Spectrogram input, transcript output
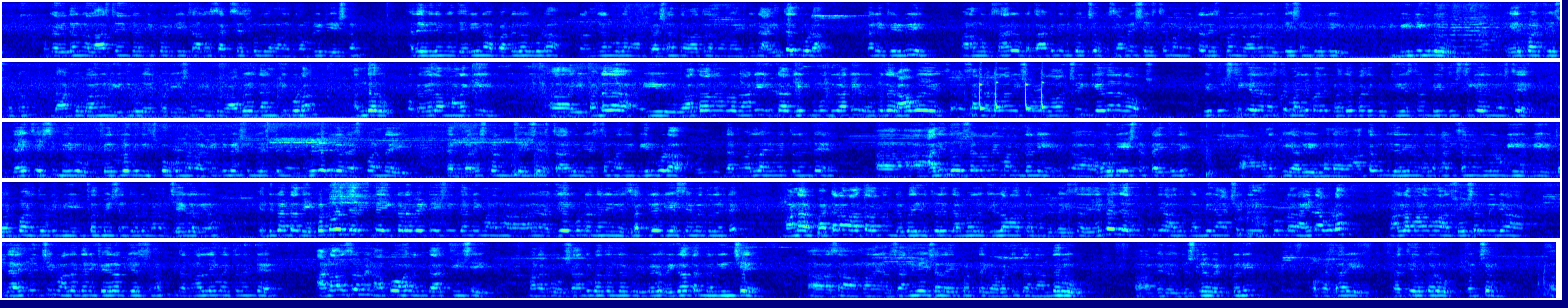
ఒక విధంగా లాస్ట్ టైం కంటే ఇప్పటికీ చాలా సక్సెస్ఫుల్గా మనం కంప్లీట్ చేసినాం. అదేవిధంగా జరిగిన పండుగలు కూడా రంజాన్ కూడా మనం ప్రశాంత వాతావరణం అయిపోయింది. అవుతుంది కూడా కానీ తిరిగి మనం ఒకసారి ఒక తాటి మీదకి వచ్చి ఒక సమస్య చేస్తే మనం ఎట్లా రెస్పాండ్ కావాలనే ఉద్దేశంతో ఈ మీటింగ్లు ఏర్పాటు చేసుకుంటాం. దాంట్లో భాగంగా ఇది కూడా ఏర్పాటు చేసినాం. ఇప్పుడు రాబోయే దానికి కూడా అందరూ ఒకవేళ మనకి ఈ పండగ ఈ వాతావరణంలో కానీ ఇంకా దీనికి ముందు కానీ లేకపోతే రాబోయే సంఘటన సంఘటనల విషయంలో కావచ్చు ఇంకేదైనా కావచ్చు మీ దృష్టికి ఏదైనా వస్తే మళ్ళీ మళ్ళీ పదే పదే గుర్తు చేస్తాం. మీ దృష్టికి ఏదైనా వస్తే దయచేసి మీరు చేతిలోకి తీసుకోకుండా మాకు ఇంటిమేషన్ చేస్తే మేము ఇమీడియట్గా రెస్పాండ్ అయ్యి దాన్ని పరిష్కారం చేసే స్థాయిలో చేస్తాం. అది మీరు కూడా దానివల్ల ఏమవుతుందంటే ఆది దోషంలోనే మనం దాన్ని హోల్డ్ చేసినట్టు అవుతుంది. మనకి అవి మన అంతకుముందు జరిగిన కొంత కన్సర్న్లు మీ మీ తోడ్పాటుతోటి మీ ఇన్ఫర్మేషన్ తోటి మనం చేయగలిగాం. ఎందుకంటే అది ఎక్కడో జరిగితే ఇక్కడ పెట్టేసి దాన్ని మనం అది చేయకుండా దాన్ని సర్క్యులేట్ చేస్తే ఏమవుతుందంటే మన పట్టణ వాతావరణం దెబ్బతీస్తుంది దానివల్ల జిల్లా వాతావరణం దెబ్బతీస్తుంది. ఏంటో జరుగుతుంది అది దాని మీద యాక్షన్ తీసుకుంటున్నారు. అయినా కూడా మళ్ళీ మనం ఆ సోషల్ మీడియా దాని నుంచి మళ్ళీ దాన్ని ఫేరప్ చేస్తున్నాం. దానివల్ల ఏమవుతుందంటే అనవసరమైన అపోహలకు దారితీసి మనకు శాంతి భద్రతలకు విఘాతం కలిగించే స- మన సన్నివేశాలు ఏర్పడతాయి కాబట్టి దాన్ని అందరూ మీరు దృష్టిలో పెట్టుకొని ఒకసారి ప్రతి ఒక్కరు కొంచెం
